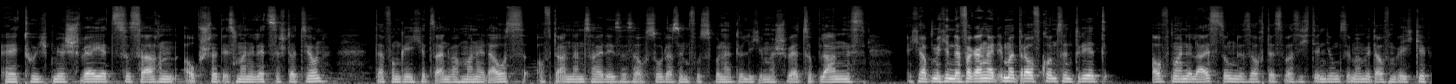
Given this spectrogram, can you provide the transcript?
äh, tue ich mir schwer jetzt zu sagen, Hauptstadt ist meine letzte Station. Davon gehe ich jetzt einfach mal nicht aus. Auf der anderen Seite ist es auch so, dass im Fußball natürlich immer schwer zu planen ist. Ich habe mich in der Vergangenheit immer darauf konzentriert, auf meine Leistung. Das ist auch das, was ich den Jungs immer mit auf den Weg gebe.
